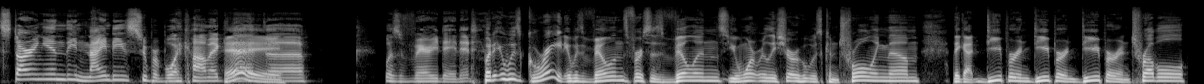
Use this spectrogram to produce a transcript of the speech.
starring in the '90s Superboy comic Hey. that uh, was very dated. But it was great. It was villains versus villains. You weren't really sure who was controlling them. They got deeper and deeper and deeper in trouble.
